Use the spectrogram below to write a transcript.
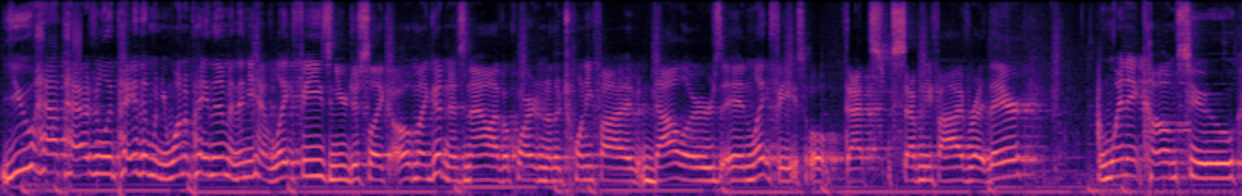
you haphazardly pay them when you want to pay them, and then you have late fees, and you're just like, oh my goodness, now I've acquired another $25 in late fees. Well, that's 75 right there. When it comes to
